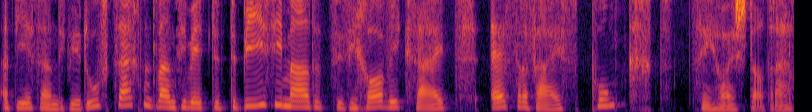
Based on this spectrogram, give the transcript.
Auch diese Sendung wird aufgezeichnet. Wenn Sie dabei sein melden Sie sich an. Wie gesagt, srf1.ch ist die Adresse.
